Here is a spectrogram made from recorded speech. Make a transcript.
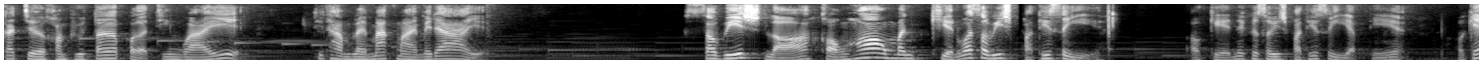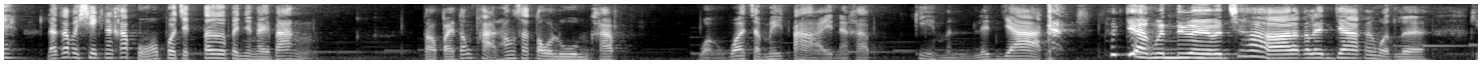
ก็เจอคอมพิวเตอร์เปิดทิ้งไว้ ที่ทำอะไรมากมายไม่ได้ สวิชเหรอ ของห้องมันเขียนว่าสวิชพอร์ตที่ 4 โอเค นี่คือสวิชพอร์ตที่ 4 แบบนี้ โอเค แล้วก็ไปเช็คนะครับผมว่าโปรเจคเตอร์เป็นยังไงบ้าง ต่อไปต้องผ่านห้องสโตร์รูมครับ หวังว่าจะไม่ตายนะครับ เกมมันเล่นยาก ทุกอย่างมันเหนื่อยมันช้าแล้วก็เล่นยากกันหมดเลยโอเค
